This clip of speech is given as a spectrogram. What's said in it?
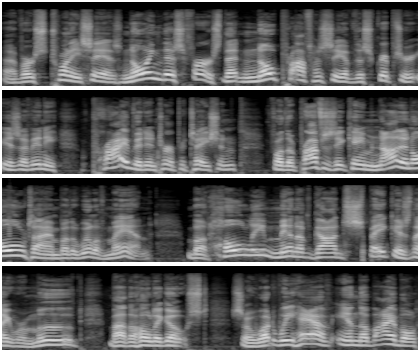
Uh, verse 20 says, Knowing this first, that no prophecy of the Scripture is of any private interpretation, for the prophecy came not in old time by the will of man, but holy men of God spake as they were moved by the Holy Ghost. So, what we have in the Bible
